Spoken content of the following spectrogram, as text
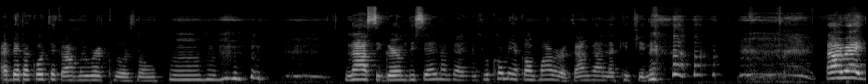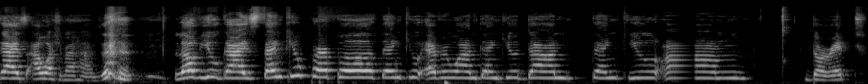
I better go take off my work clothes now. Mm -hmm. Nasty girl, this year, know, guys. Look how me I come from work. I'm going in the kitchen. All right, guys. I wash my hands. Love you guys. Thank you, Purple. Thank you, everyone. Thank you, Don. Thank you, um, Dorette.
